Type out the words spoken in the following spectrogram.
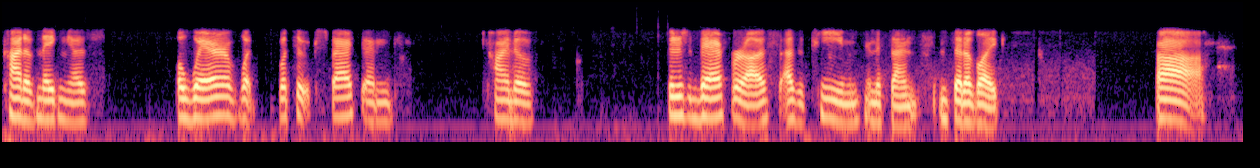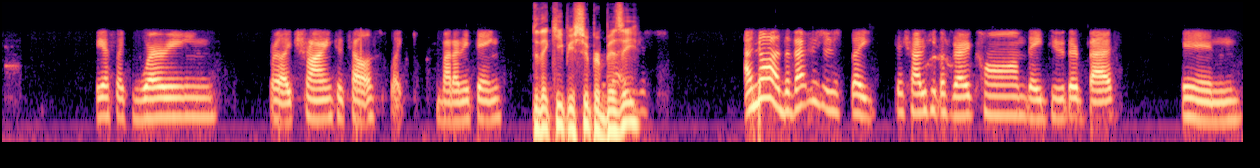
kind of making us aware of what what to expect and kind of they're just there for us as a team in a sense instead of like uh I guess like worrying or like trying to tell us like about anything. Do they keep you super busy? I know the veterans are just like they try to keep us very calm. They do their best in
